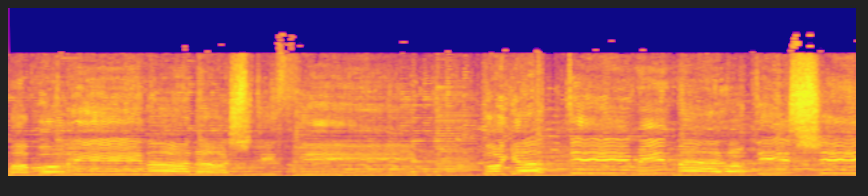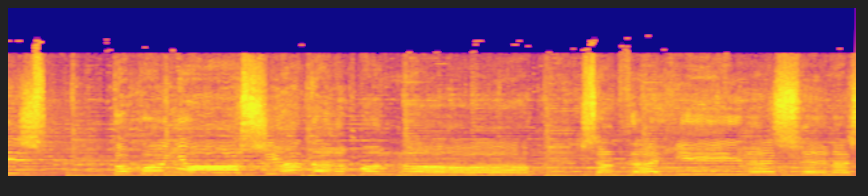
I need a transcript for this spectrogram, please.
μα μπορεί να αναστηθεί. Το γιατί μη με ρωτήσεις το έχω νιώσει όταν πονώ. Σαν θα γίνεις ένας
